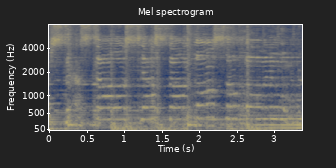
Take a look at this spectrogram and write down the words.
Все сталося само собою.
